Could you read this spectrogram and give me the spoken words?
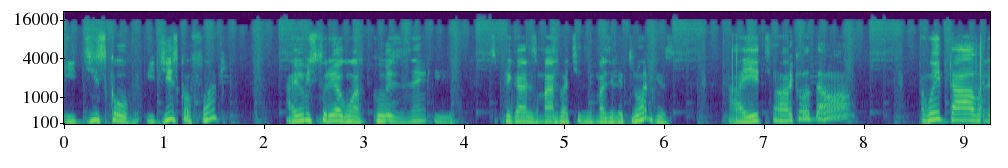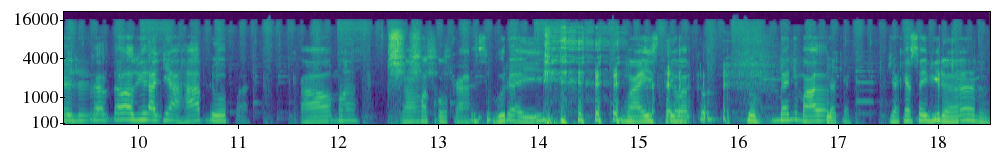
e disco, e disco funk. Aí eu misturei algumas coisas, né? Que, as pegadas mais batidas mais eletrônicas, aí tem hora que eu dava uma, aguentava, né? Eu dava uma viradinha rápida, opa, calma, calma, cocada, segura aí. Mas tem hora que eu, eu me animava, já quer, já quer sair virando.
